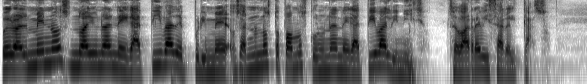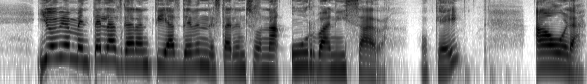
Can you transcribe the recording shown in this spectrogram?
pero al menos no hay una negativa de primer, o sea, no nos topamos con una negativa al inicio. Se va a revisar el caso. Y obviamente las garantías deben de estar en zona urbanizada, ¿ok? Ahora,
